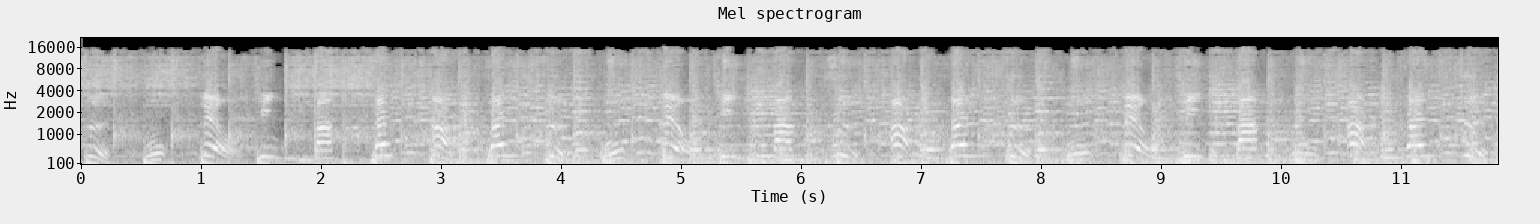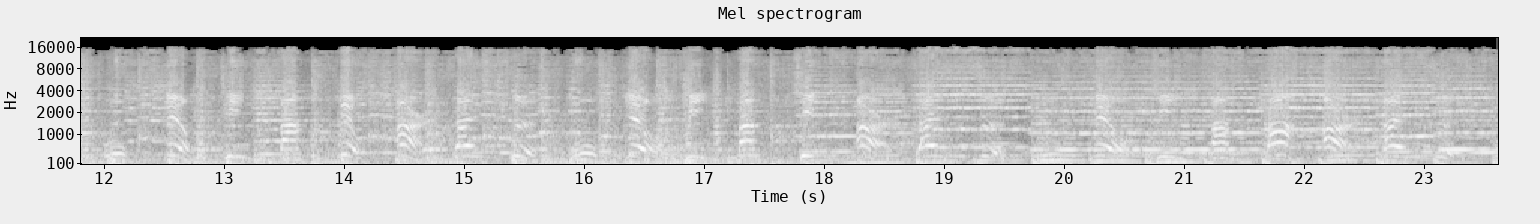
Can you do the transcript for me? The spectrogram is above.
四五六七八，三二三四五六七八，四二三四五六七八，五二三四五六七八，六二三四五六七八，七二三四五六七八，八二三四五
